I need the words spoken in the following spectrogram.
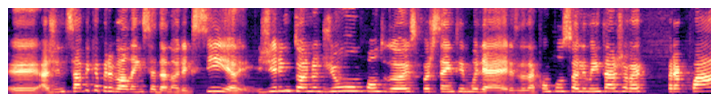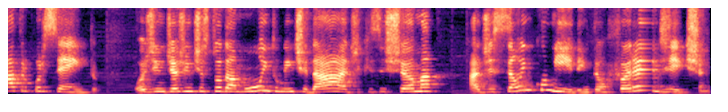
é, a gente sabe que a prevalência da anorexia gira em torno de 1,2% em mulheres, a da compulsão alimentar já vai para 4%. Hoje em dia a gente estuda muito uma entidade que se chama adição em comida, então food addiction.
